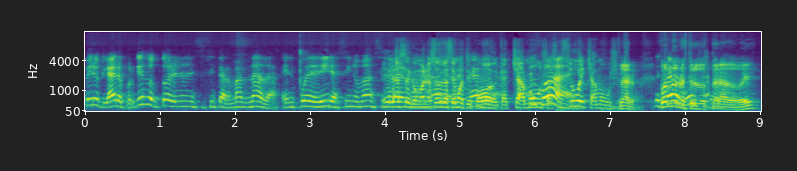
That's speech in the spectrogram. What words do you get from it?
Pero claro, porque es doctor, él no necesita armar nada. Él puede ir así nomás. Él hace como nosotros hacemos tipo cual. se sube y chamuyo. claro. ¿Cuándo nuestro mucho. doctorado, eh?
